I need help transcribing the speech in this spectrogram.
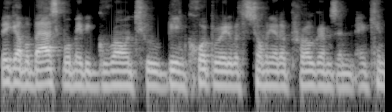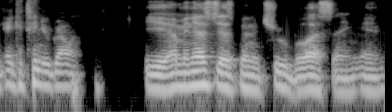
Big Apple basketball maybe grown to be incorporated with so many other programs and and, can, and continue growing? Yeah, I mean that's just been a true blessing, and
